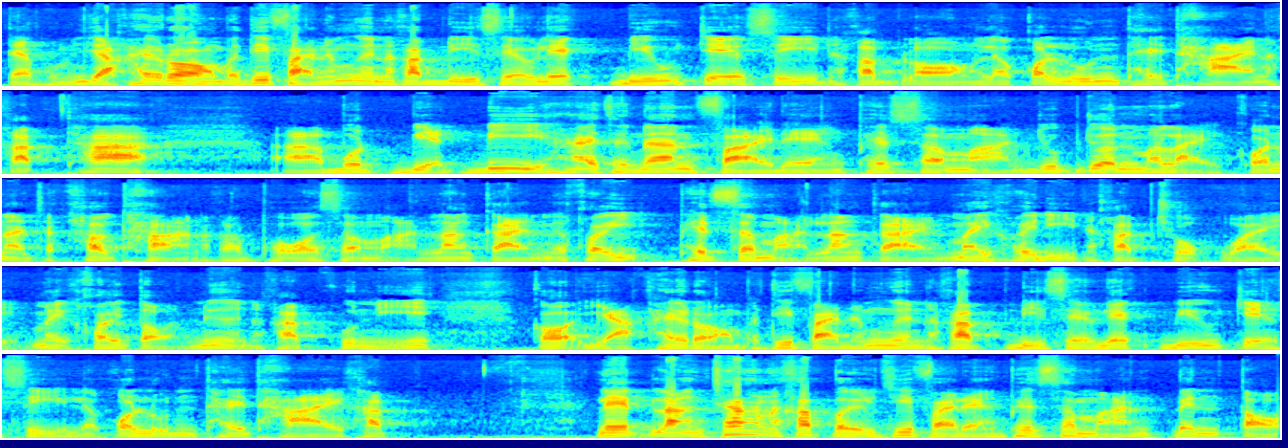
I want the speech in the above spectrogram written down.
แต่ผมอยากให้รองไปที่ฝ่ายน้ำเงินนะครับดีเซลเล็กบิวเจซีนะครับรองแล้วก็ลุ้นท้ายๆนะครับถ้า บทเบียดบี้ให้ทางด้านฝ่ายแดงเพชรสมานยุบย่นเมื่อไหร่ก็น่าจะเข้าทางนะครับเพราะว่าสมานร่างกายไม่ค่อยเพชรสมานร่างกายไม่ค่อยดีนะครับชกไว้ไม่ค่อยต่อเนื่องนะครับคู่นี้ก็อยากให้รองไปที่ฝ่ายน้ำเงินนะครับดีเซลเล็กบิวเจซีแล้วก็ลุ้นท้ายๆครับเลดหลังช่างนะครับเปิดอยู่ที่ฝ่ายแดงเพชรสมานเป็นต่อ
